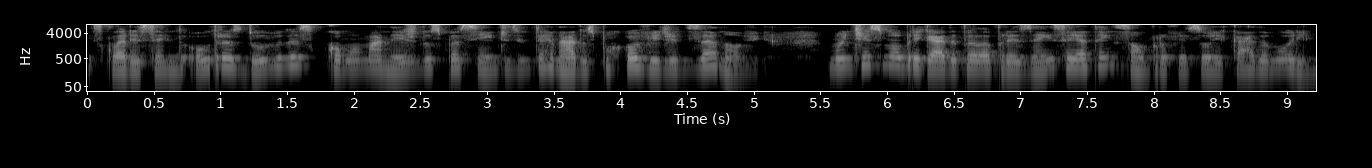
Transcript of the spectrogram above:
esclarecendo outras dúvidas como o manejo dos pacientes internados por Covid-19. Muitíssimo obrigada pela presença e atenção, professor Ricardo Amorim.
